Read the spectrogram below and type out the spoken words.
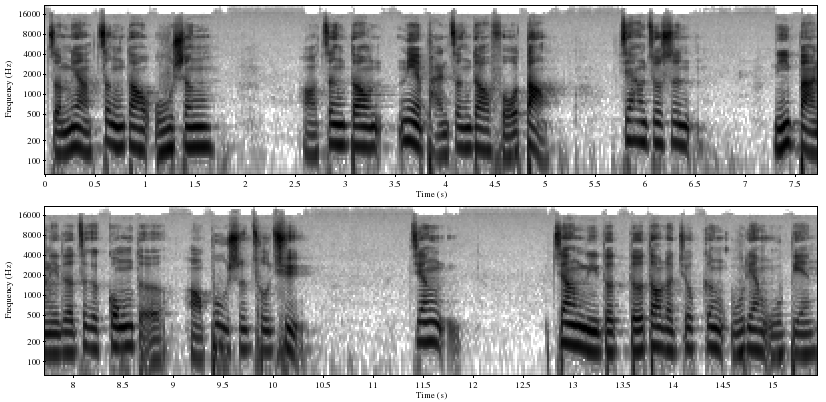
怎么样证到无生，啊，证到涅盘，证到佛道，这样就是你把你的这个功德啊布施出去，将。这样你的得到的就更无量无边，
